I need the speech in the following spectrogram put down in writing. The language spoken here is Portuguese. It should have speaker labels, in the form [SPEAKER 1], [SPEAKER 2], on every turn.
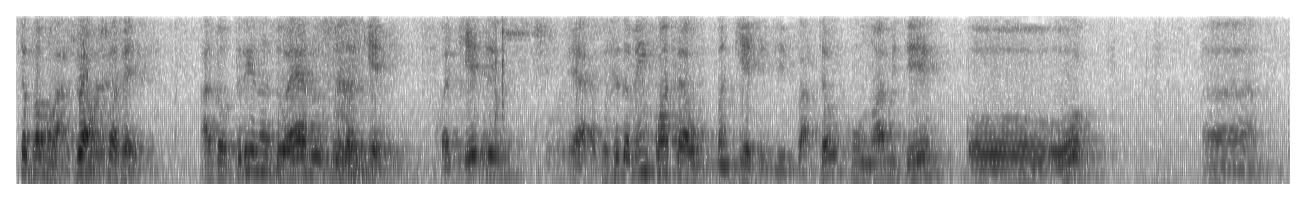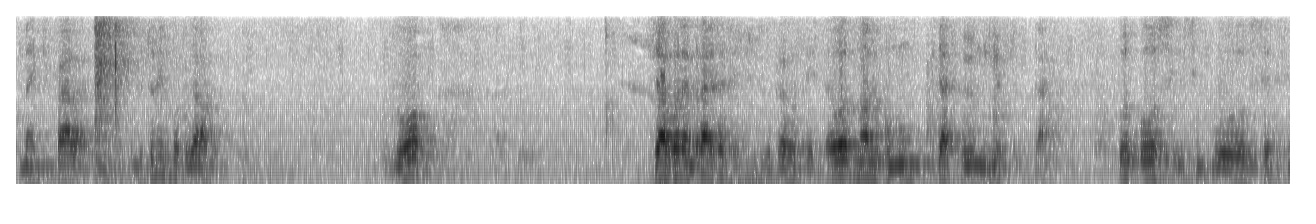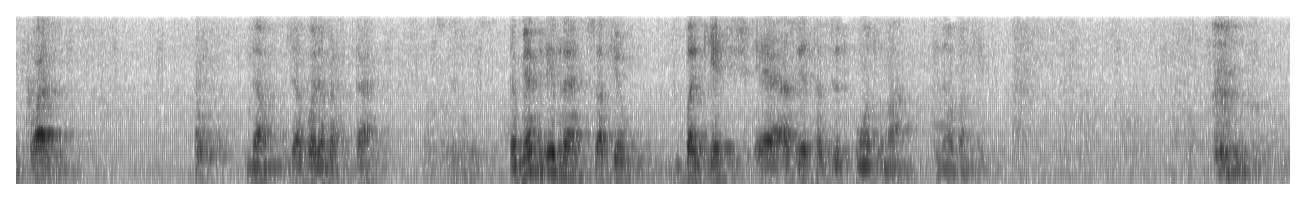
[SPEAKER 1] Então vamos lá, João, sua vez. A doutrina do Eros do banquete. Banquete, é, você também encontra o banquete de Platão com o nome de o, o ah, como é que fala? Sobretudo em Portugal. O, já vou lembrar já digo para vocês. É outro nome comum que já foi um livro. Tá? O, o, o, o simpósio? Não, já vou lembrar, tá? É o mesmo livro, né? Só que o banquete é às vezes traduzido com outro nome, que não é o banquete.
